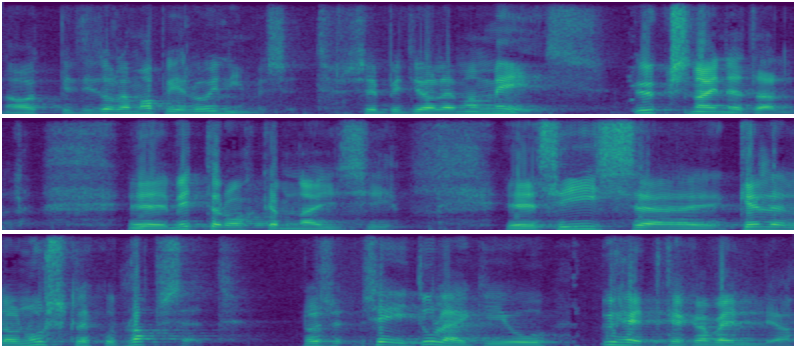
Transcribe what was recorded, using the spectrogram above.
Nad pidid olema abieluinimesed, see pidi olema mees, üks naine tal, mitte rohkem naisi. siis, kellel on usklikud lapsed no see ei tulegi ju ühe hetkega välja.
